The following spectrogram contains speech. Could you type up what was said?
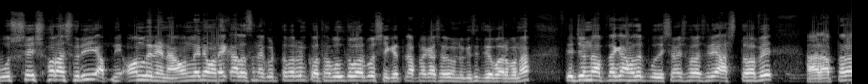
অবশ্যই সরাসরি আপনি অনলাইনে না অনলাইনে অনেক আলোচনা করতে পারবেন কথা বলতে পারব সেক্ষেত্রে আপনাকে আসলে অন্য কিছু দিতে পারব না। এর জন্য আপনাকে আমাদের প্রতিষ্ঠানে সরাসরি আসতে হবে। আর আপনারা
